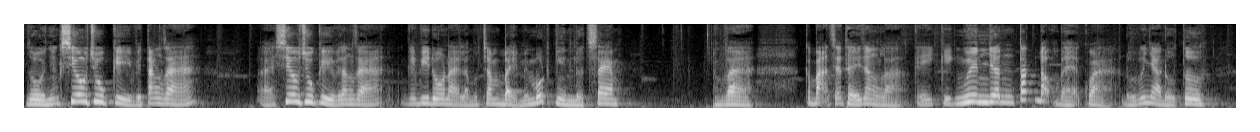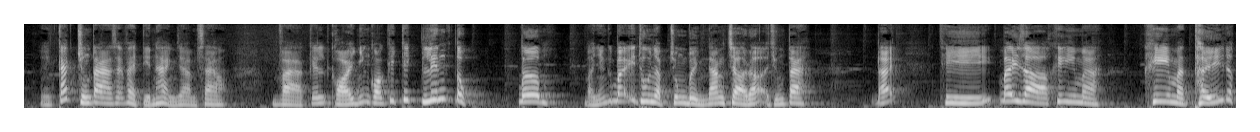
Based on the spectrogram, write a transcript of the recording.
Rồi những siêu chu kỳ về tăng giá. Đấy, siêu chu kỳ về tăng giá. Cái video này là 171.000 lượt xem. Và các bạn sẽ thấy rằng là cái cái nguyên nhân tác động về hệ quả đối với nhà đầu tư cách chúng ta sẽ phải tiến hành ra làm sao. Và cái có những có kích thích liên tục bơm và những cái bẫy thu nhập trung bình đang chờ đợi chúng ta. Đấy thì bây giờ khi mà khi mà thấy được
